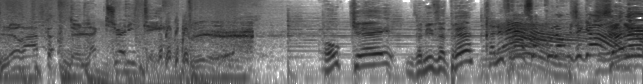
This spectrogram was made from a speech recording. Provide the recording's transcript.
Le rap de l'actualité. OK. Les amis, vous êtes prêts? Salut François Coulombe-Gigard! Salut!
